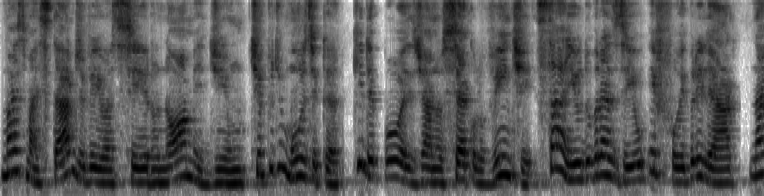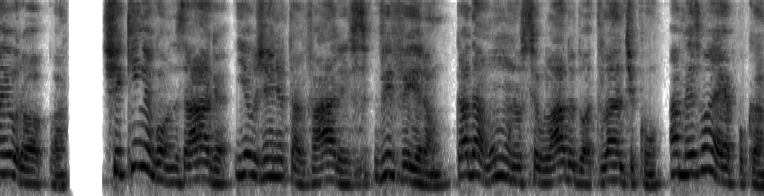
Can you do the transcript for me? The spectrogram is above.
mas mais tarde veio a ser o nome de um tipo de música que depois, já no século XX, saiu do Brasil e foi brilhar na Europa. Chiquinha Gonzaga e Eugênio Tavares viveram, cada um no seu lado do Atlântico, a mesma época,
